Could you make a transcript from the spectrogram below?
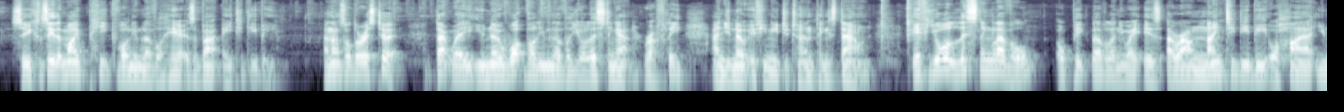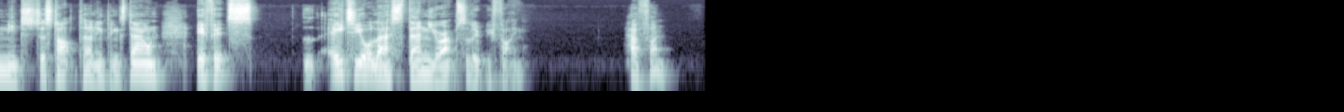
So you can see that my peak volume level here is about 80 dB. And that's all there is to it. That way you know what volume level you're listening at, roughly, and you know if you need to turn things down. If your listening level, or peak level anyway, is around 90 dB or higher, you need to start turning things down. If it's 80 or less, then you're absolutely fine. Have fun.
